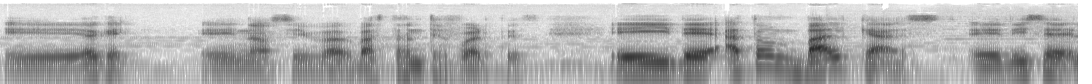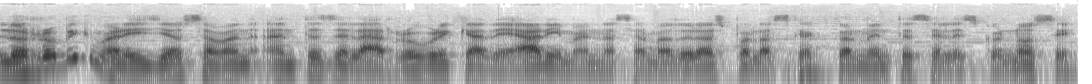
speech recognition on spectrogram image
y, ok. No, sí, bastante fuertes. Y de Atom Balcast, eh, dice, los Rubik Maris ya usaban antes de la rúbrica de Ariman las armaduras por las que actualmente se les conoce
